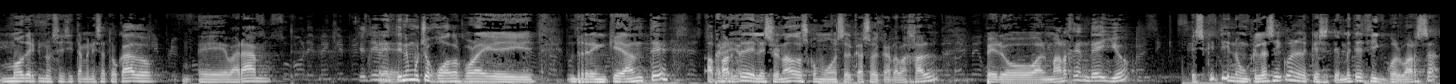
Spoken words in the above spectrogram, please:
Modric no sé si también está tocado, eh, Barán. Tiene, Eh, tiene mucho jugador por ahí renqueante, aparte yo- de lesionados como es el caso de Carvajal, pero al margen de ello, es que tiene un clásico en el que se te mete 5 el Barça.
